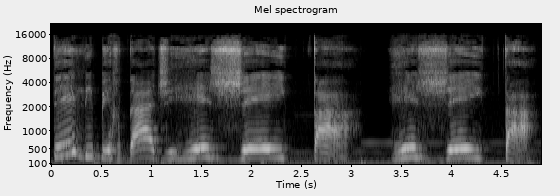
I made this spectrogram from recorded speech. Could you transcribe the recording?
ter liberdade, rejeita. Rejeita.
